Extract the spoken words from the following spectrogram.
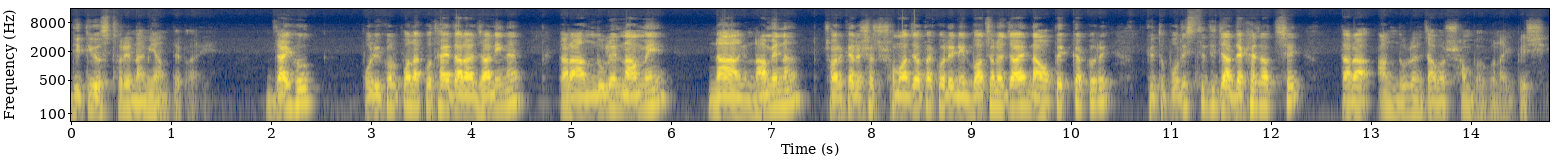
দ্বিতীয় স্তরে নামিয়ে আনতে পারে। যাই হোক পরিকল্পনা কোথায় তারা জানি না। তারা আন্দোলনের নামে, না নামে না। সরকারের সাথে সমাজতা করে নির্বাচনে যায়, না অপেক্ষা করে। কিন্তু পরিস্থিতি যা দেখা যাচ্ছে, তারা আন্দোলনে যাওয়ার সম্ভাবনাই বেশি।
